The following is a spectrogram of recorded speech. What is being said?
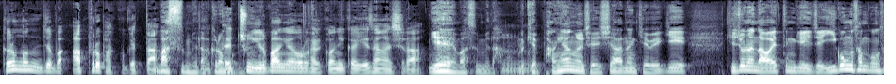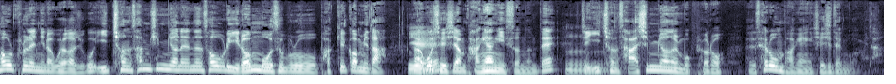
그런 건 이제 막 앞으로 바꾸겠다. 맞습니다. 그런 대충 이 방향으로 갈 거니까 예상하시라. 예, 맞습니다. 음. 이렇게 방향을 제시하는 계획이 기존에 나와 있던 게 이제 2030 서울 플랜이라고 해가지고 2030년에는 서울이 이런 모습으로 바뀔 겁니다라고 예. 제시한 방향이 있었는데 음. 이제 2040년을 목표로 새로운 방향이 제시된 겁니다.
